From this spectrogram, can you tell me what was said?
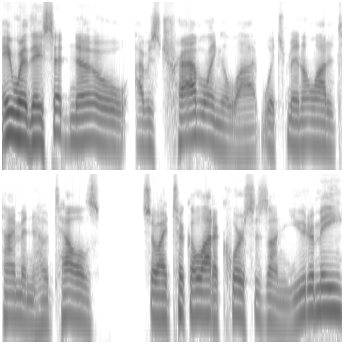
Anyway, they said no. I was traveling a lot, which meant a lot of time in hotels. So I took a lot of courses on Udemy,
